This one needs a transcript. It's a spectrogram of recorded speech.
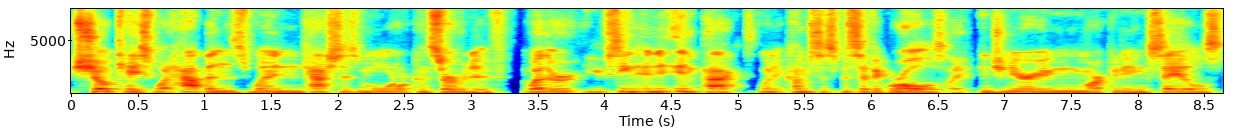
showcase what happens when cash is more conservative, whether you've seen an impact when it comes to specific roles like engineering, marketing, sales,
